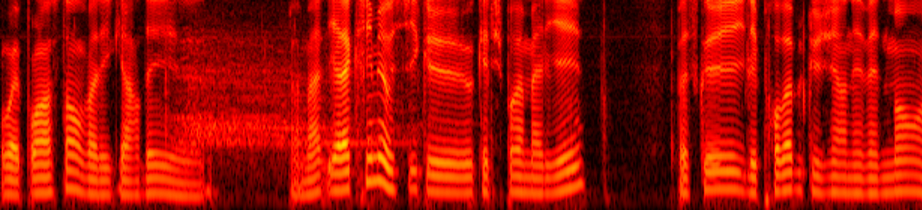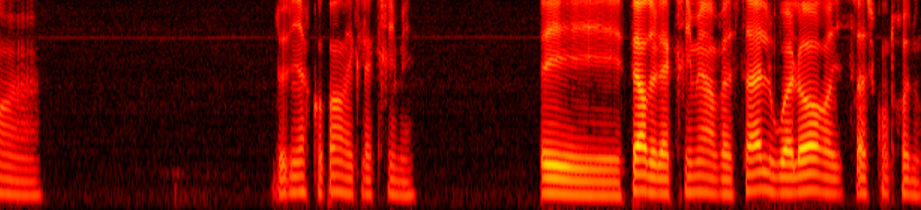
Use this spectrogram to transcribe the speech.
Ouais, pour l'instant, on va les garder euh, pas mal. Il y a la Crimée aussi que, auquel je pourrais m'allier. Parce qu'il est probable que j'ai un événement euh, devenir copain avec la Crimée. Et faire de la Crimée un vassal, ou alors il se fâche contre nous.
